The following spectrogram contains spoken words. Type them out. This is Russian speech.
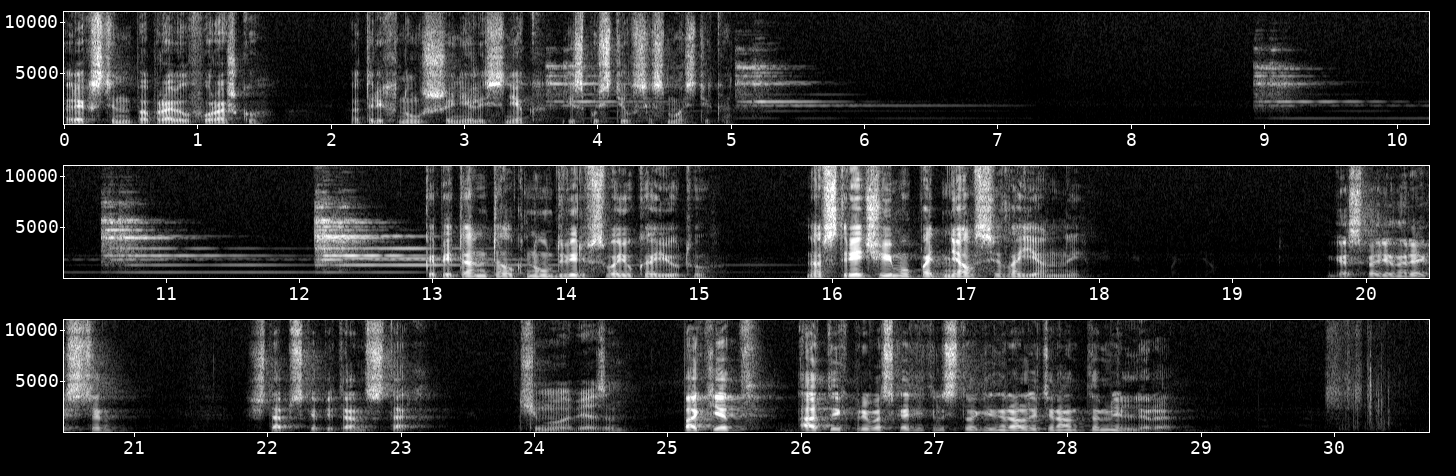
Рекстин поправил фуражку, отряхнул с шинели снег и спустился с мостика. Капитан толкнул дверь в свою каюту. Навстречу ему поднялся военный. Господин Рекстин, штабс-капитан Стах. Чему обязан? Пакет от их превосходительства генерал-лейтенанта Миллера.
